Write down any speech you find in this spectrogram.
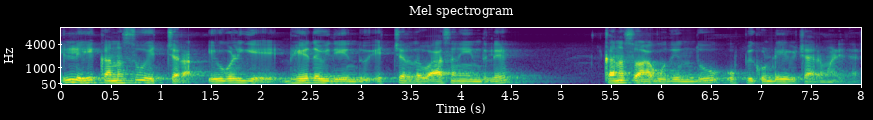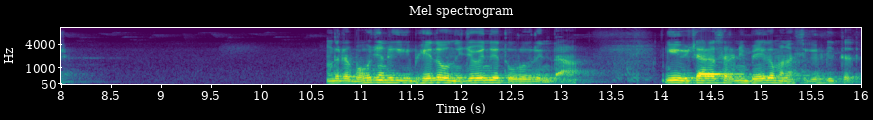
ಇಲ್ಲಿ ಕನಸು ಎಚ್ಚರ, ಇವುಗಳಿಗೆ ಭೇದವಿದೆ ಎಂದು ಎಚ್ಚರದ ವಾಸನೆಯಿಂದಲೇ ಕನಸು ಆಗುವುದೆಂದು ಒಪ್ಪಿಕೊಂಡೇ ವಿಚಾರ ಮಾಡಿದ್ದಾರೆ. ಅಂದರೆ ಬಹುಜನರಿಗೆ ಈ ಭೇದವು ನಿಜವೆಂದೇ ತೋರುವುದರಿಂದ ಈ ವಿಚಾರ ಸರಣಿ ಬೇಗ ಮನಸ್ಸಿಗೆ ಹಿಡಿತದೆ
